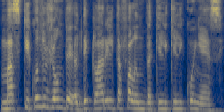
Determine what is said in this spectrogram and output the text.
Mas que quando João de, declara, ele está falando daquele que ele conhece,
